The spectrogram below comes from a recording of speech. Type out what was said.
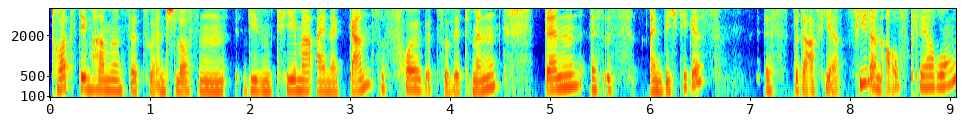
Trotzdem haben wir uns dazu entschlossen, diesem Thema eine ganze Folge zu widmen, denn es ist ein wichtiges. Es bedarf hier viel an Aufklärung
